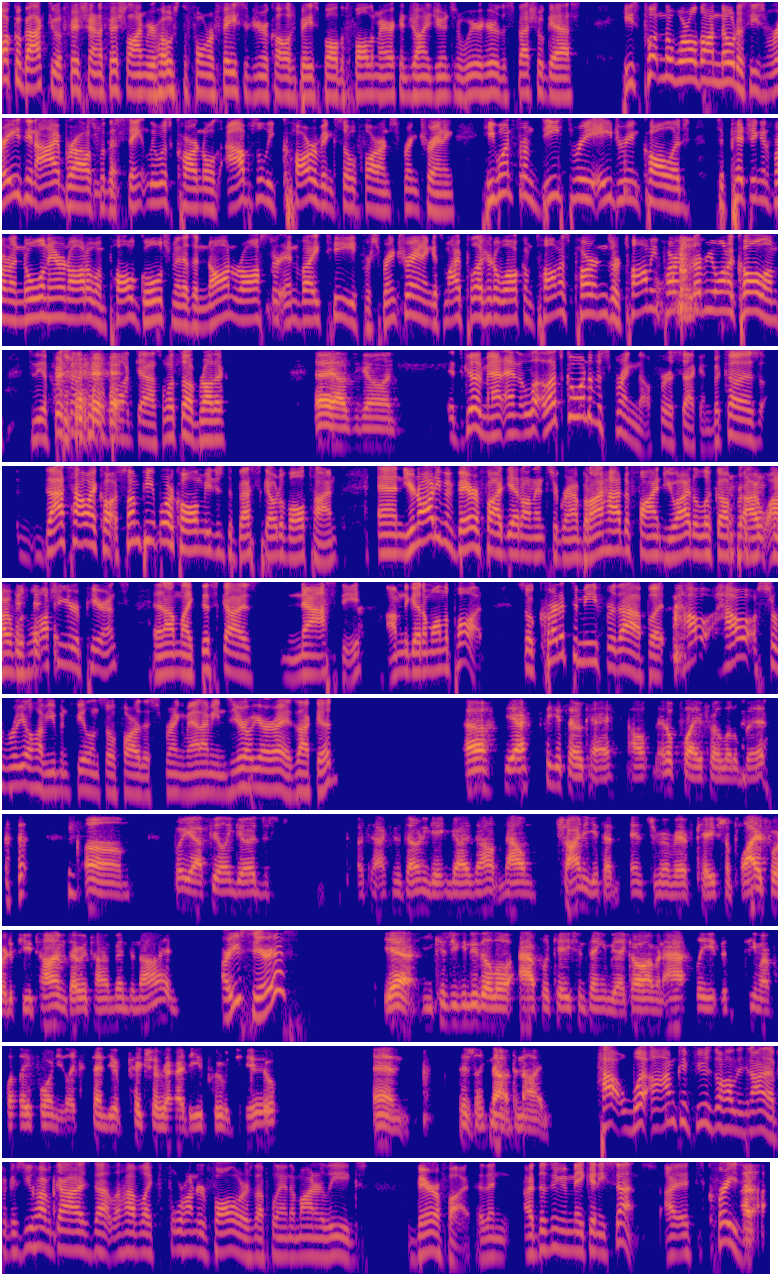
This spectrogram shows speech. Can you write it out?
Welcome back to Official and Unofficial. I'm your host, the former face of junior college baseball, the Fall American Johnny Junson. We're here with a special guest. He's putting the world on notice. He's raising eyebrows for the St. Louis Cardinals, absolutely carving so far in spring training. He went from D3 Adrian College to pitching in front of Nolan Arenado and Paul Goldschmidt as a non-roster invitee for spring training. It's my pleasure to welcome Thomas Parsons or Tommy Parsons, whatever you want to call him, to the Official and Unofficial podcast. What's up, brother? Hey, how's it going? It's good, man. And l- let's go into the spring though for a second because that's how I call. Some people are calling me just the best scout of all time, and you're not even verified yet on Instagram. But I had to find you. I had to look up. I, I was watching your appearance, and I'm like, this guy's nasty. I'm gonna get him on the pod. So credit to me for that. But how how surreal have you been feeling so far this spring, man? I mean, zero ERA is that good? Uh, yeah, I think it's okay. I'll it'll play for a little bit. um, but yeah, feeling good. Just attacking the zone and getting guys out. Now I'm trying to get that Instagram verification. Applied for it a few times. Every time I've been denied. Are you serious? Yeah, because you can do the little application thing and be like, "Oh, I'm an athlete. This is the team I play for," and you like send you a picture of your ID to prove it to you. And there's like, no, denied. How? What? I'm confused though how they deny that because you have guys that have like 400 followers that play in the minor leagues verified, and then it doesn't even make any sense. I, it's crazy. I,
